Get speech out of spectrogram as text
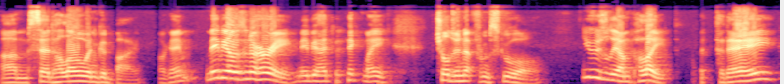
um, said hello and goodbye. Okay, maybe I was in a hurry. Maybe I had to pick my children up from school. Usually I'm polite, but today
